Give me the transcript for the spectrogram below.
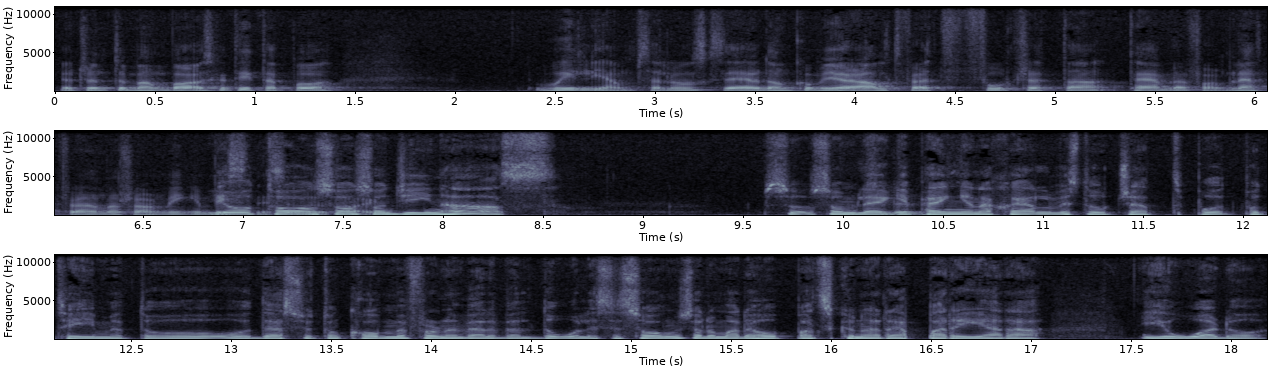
jag tror inte man bara ska titta på Williams eller vad man ska säga. De kommer göra allt för att fortsätta tävla i Formel 1 för annars har de ingen business. Ja, ta en sån som Gene Haas. Så, som lägger pengarna själv i stort sett på, på teamet och, och dessutom kommer från en väldigt, väldigt dålig säsong som de hade hoppats kunna reparera i år. Då.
